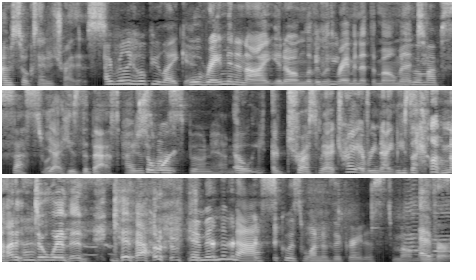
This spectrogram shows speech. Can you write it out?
I'm so excited to try this. I really hope you like it. well, Raymond and I, you know, I'm living If with Raymond at the moment. who I'm obsessed with. yeah, he's the best. I just so want to spoon him. Oh, uh, trust me, I try every night, and he's like, "I'm not into women. Get out of here." Him in the mask was one of the greatest moments Ever.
